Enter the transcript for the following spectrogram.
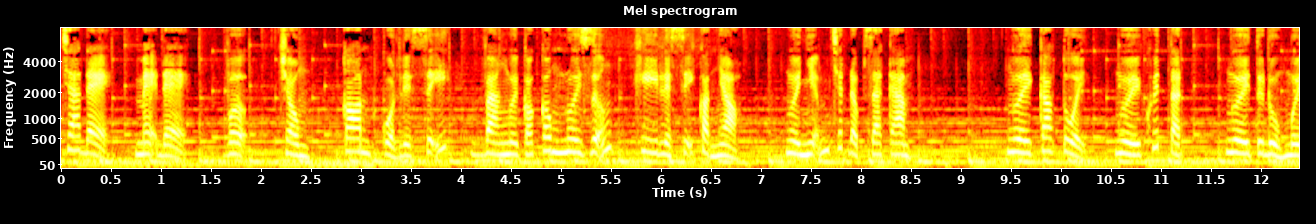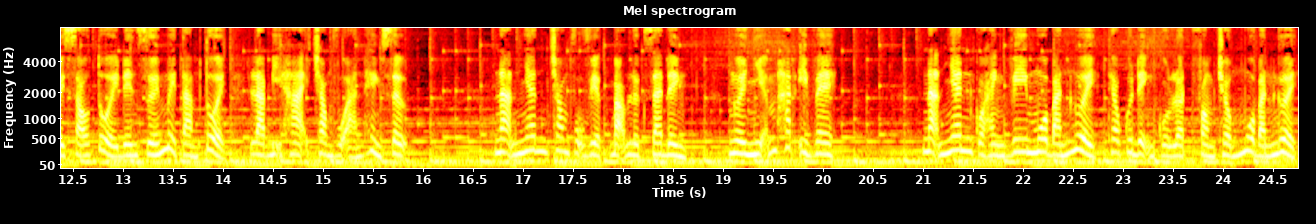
Cha đẻ, mẹ đẻ, vợ, chồng, con của liệt sĩ và người có công nuôi dưỡng khi liệt sĩ còn nhỏ, người nhiễm chất độc da cam, người cao tuổi, người khuyết tật, người từ đủ 16 tuổi đến dưới 18 tuổi là bị hại trong vụ án hình sự. Nạn nhân trong vụ việc bạo lực gia đình, người nhiễm HIV. Nạn nhân của hành vi mua bán người theo quy định của luật phòng chống mua bán người.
